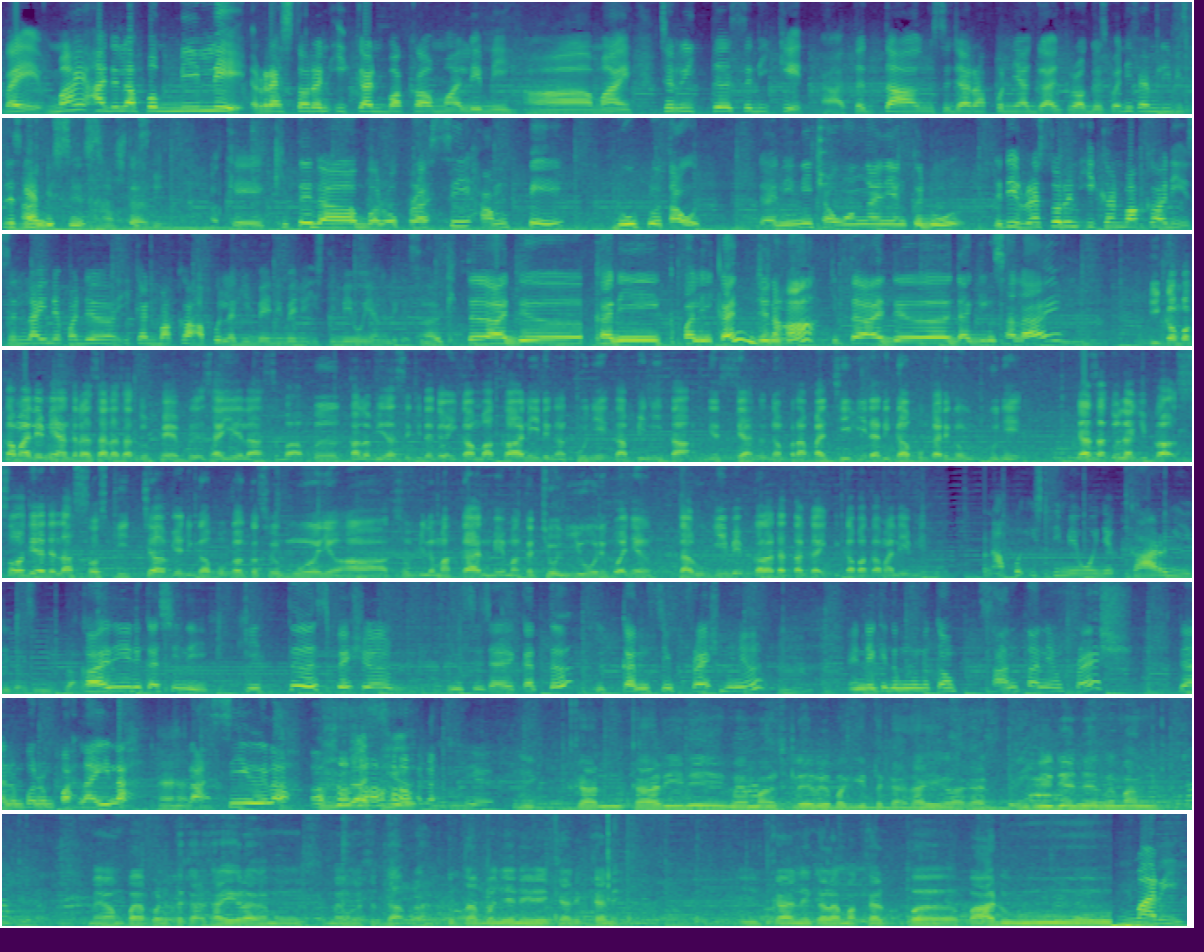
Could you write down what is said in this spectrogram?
Baik, Mai adalah pemilik restoran ikan bakar malim ni. Ha, Mai, cerita sedikit ha, tentang sejarah perniagaan keluarga sebab ni family business kan? Ha, Betul. sikit. Okey, kita dah beroperasi hampir 20 tahun. Dan ini cawangan yang kedua. Jadi restoran ikan bakar ni selain daripada ikan bakar apa lagi menu-menu istimewa yang ada kat sini? Uh, kita ada kari kepala ikan jenahak, kita ada daging salai, Ikan bakar malam ni antara salah satu favourite saya lah. Sebab apa, kalau biasa kita tengok ikan bakar ni dengan kunyit Tapi ni tak, dia siap dengan perapan cili dan digabungkan dengan kunyit. Dan satu lagi pula, sos dia adalah sos kicap yang digabungkan ke semuanya. Ha, So bila makan, memang kecolio dia buatnya. Tak rugi babe kalau datang kat ikan bakar malam ni. Apa istimewanya kari dekat sini pula? kari dekat sini. Kita special, mesti saya kata, ikan mesti fresh punya. And then kita menggunakan santan yang fresh dan rempah-rempah lain lah. Aha. Rahsia lah. Hmm, rahsia. rahsia. Ikan kari ni memang selera bagi tekak saya lah kan. Ingredient dia memang memang pada tekak saya lah memang, memang sedap lah. Utamanya ni ikan-ikan ni. Ikan ni kalau makan pe, padu. Mari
